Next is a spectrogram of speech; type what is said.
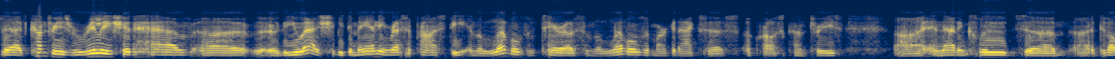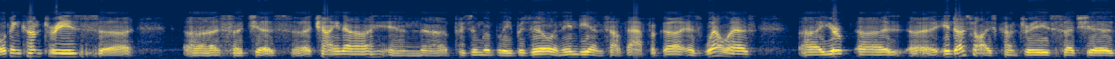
that countries really should have, uh, or the U.S. should be demanding reciprocity in the levels of tariffs and the levels of market access across countries. Uh, and that includes uh, developing countries, uh, such as uh, China and uh, presumably Brazil and India and South Africa, as well as uh, Europe, uh, industrialized countries such as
